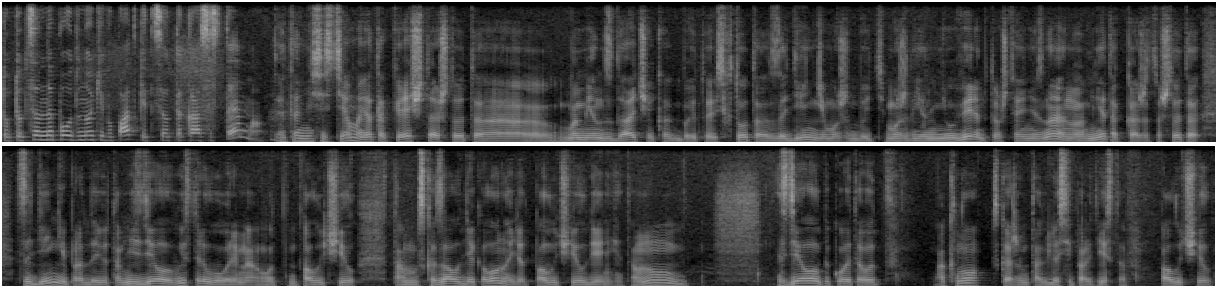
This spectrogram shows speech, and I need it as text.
Тобто це не поодинокі випадки, це от така система. Это не система, я так я считаю, что это э, момент сдачи, как бы, то есть кто-то за деньги, может быть, может, я не уверен, потому что я не знаю, но мне так кажется, что это за деньги продают, там, не сделал выстрел вовремя, вот, получил, там, сказал, где колонна идет, получил деньги, там, ну, сделал какое-то вот окно, скажем так, для сепаратистов, получил.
